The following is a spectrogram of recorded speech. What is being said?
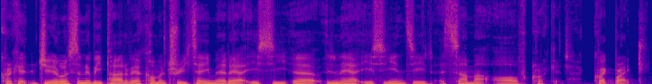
cricket journalist, and will be part of our commentary team at our SC, uh, in our SENZ Summer of Cricket. Quick break.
